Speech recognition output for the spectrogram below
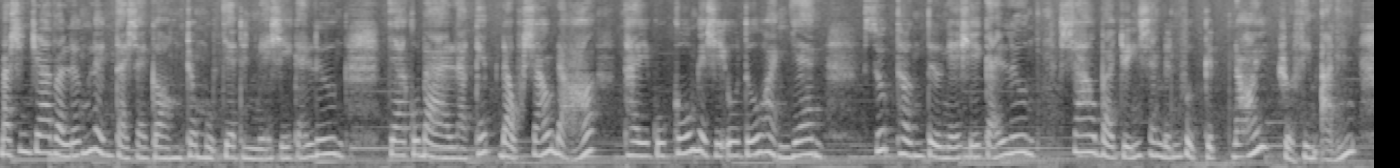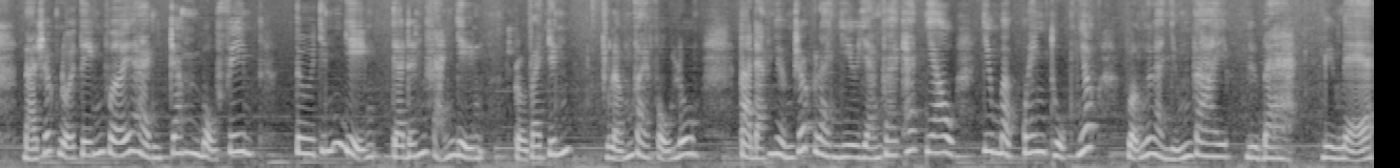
Bà sinh ra và lớn lên tại Sài Gòn trong một gia đình nghệ sĩ cải lương. Cha của bà là kép độc sáo đỏ, thầy của cố nghệ sĩ ưu tú Hoàng Giang. Xuất thân từ nghệ sĩ cải lương, sau bà chuyển sang lĩnh vực kịch nói rồi phim ảnh. Bà rất nổi tiếng với hàng trăm bộ phim, từ chính diện cho đến phản diện, rồi vai chính lẫn vai phụ luôn. Bà đảm nhận rất là nhiều dạng vai khác nhau, nhưng mà quen thuộc nhất vẫn là những vai người bà người mẹ.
